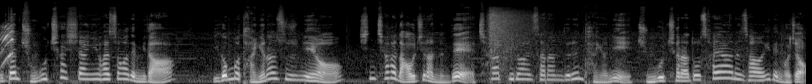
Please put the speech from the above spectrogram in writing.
일단 중고차 시장이 활성화됩니다. 이건 뭐 당연한 수준이에요. 신차가 나오질 않는데 차가 필요한 사람들은 당연히 중고차라도 사야 하는 상황이 된 거죠.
